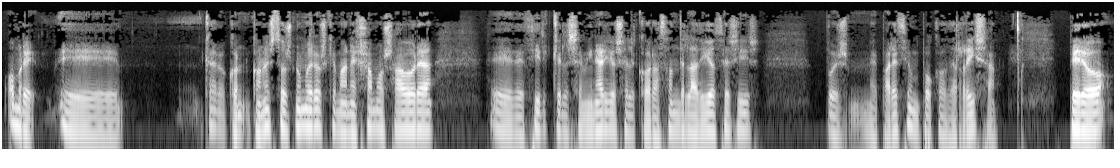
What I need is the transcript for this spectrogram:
hombre eh, claro con, con, estos números que manejamos ahora eh, decir que el seminario es el corazón de la diócesis pues me parece un poco de risa. Pero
